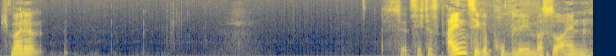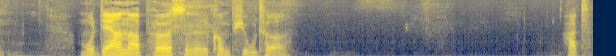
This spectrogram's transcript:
Ich meine, das ist jetzt nicht das einzige Problem, was so ein moderner Personal Computer hat.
